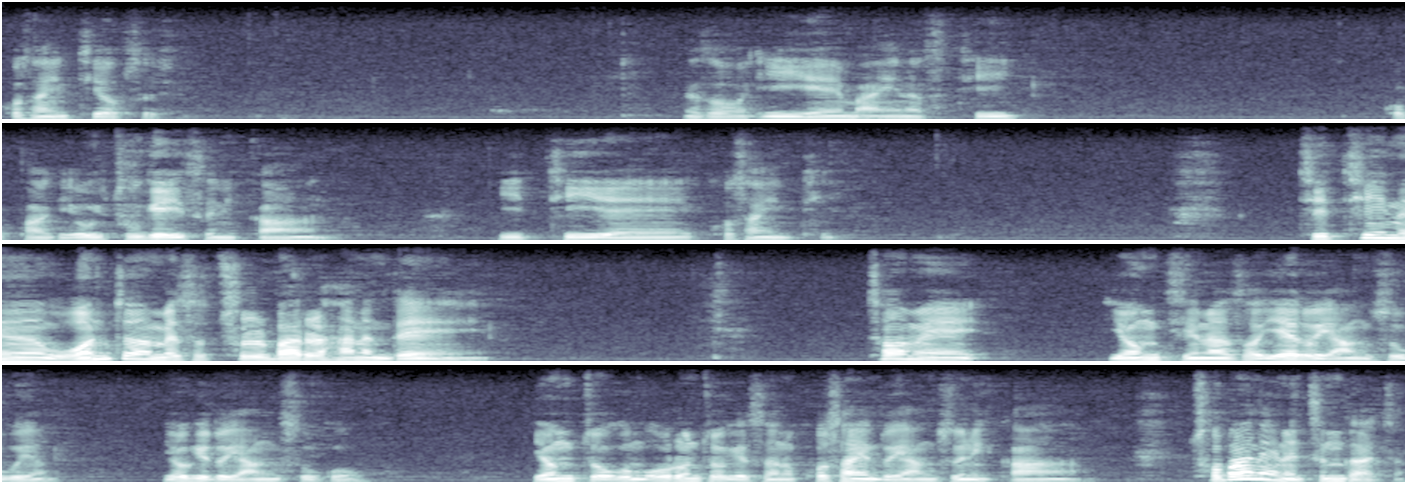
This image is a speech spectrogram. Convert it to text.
코사인 t 없어지고 그래서 2의 마이너스 t 곱하기 여기 두 개 있으니까 2t의 코사인 t GT는 원점에서 출발을 하는데 처음에 0 지나서 얘도 양수고요. 여기도 양수고 0 조금 오른쪽에서는 코사인도 양수니까 초반에는 증가하죠.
